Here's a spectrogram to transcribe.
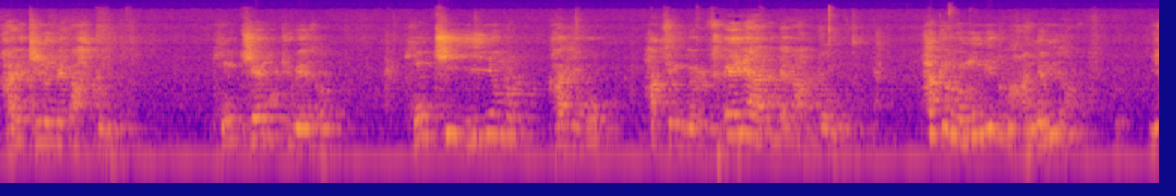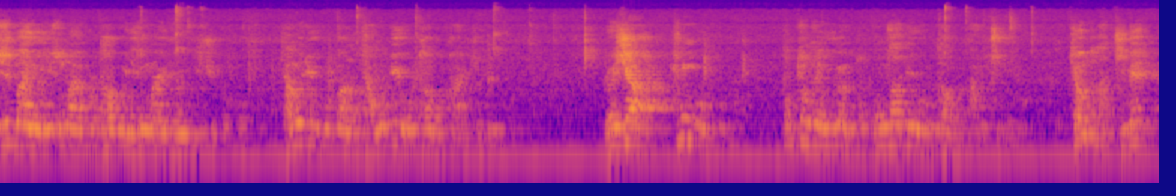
가르치는 데가 학교입니다. 통치해 먹기 위해서 통치 이념을 가지고 학생들을 세뇌하는 데가 학교입니다. 학교 너무 믿으면 안 됩니다. 이승만이 이승만이 옳다고 이승만이 교육시키고 자무주의 국가는 자무주의 옳다고 가르치고 러시아, 중국, 북조선 이건 또 공산주의 옳다고 가르칩니다. 전부 다 집에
